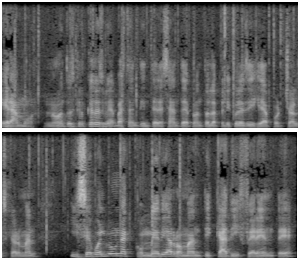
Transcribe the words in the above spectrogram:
era amor, ¿no? Entonces creo que eso es bastante interesante. De pronto la película es dirigida por Charles Herman y se vuelve una comedia romántica diferente,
